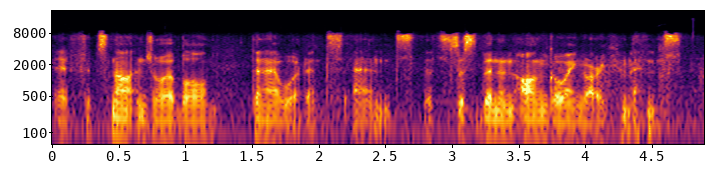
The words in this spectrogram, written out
if it's not enjoyable then I wouldn't. And that's just been an ongoing argument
